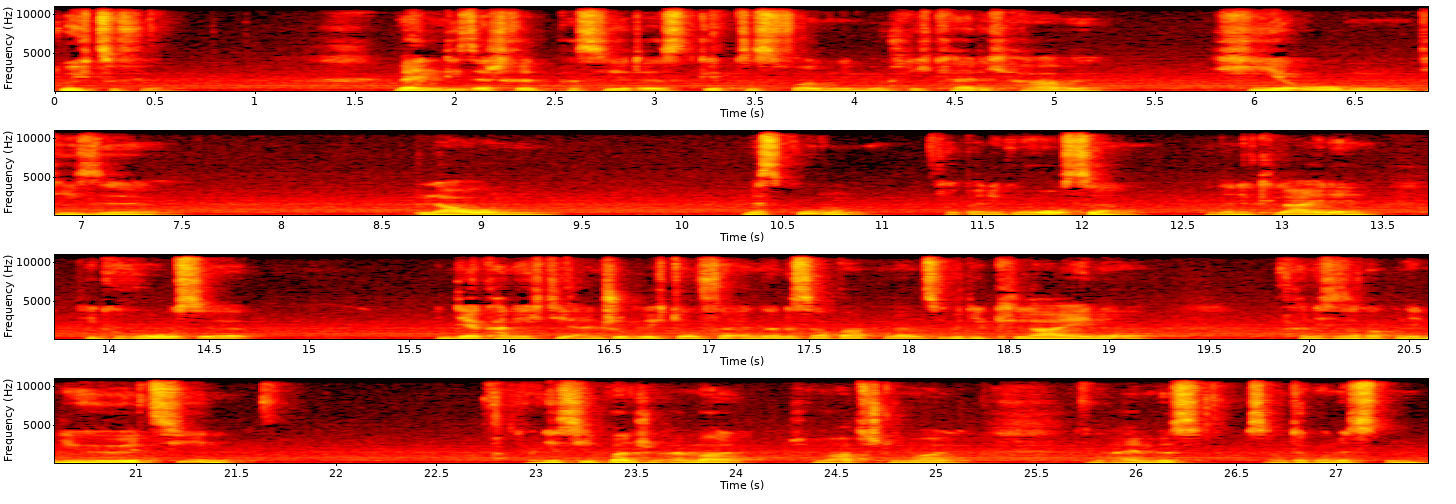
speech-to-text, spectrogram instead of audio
durchzuführen. Wenn dieser Schritt passiert ist, gibt es folgende Möglichkeit. Ich habe hier oben diese blauen Messkugeln. Ich habe eine große und eine kleine. Die große, in der kann ich die Einschubrichtung verändern des Abutments. Über die kleine kann ich das Abutment in die Höhe ziehen. Und hier sieht man schon einmal schematisch nochmal den Einbiss des Antagonisten.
